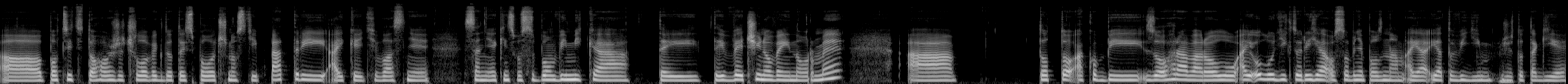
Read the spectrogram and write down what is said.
uh, pocit toho, že človek do tej spoločnosti patrí, aj keď vlastne sa nejakým spôsobom vymyká tej, tej väčšinovej norme. A toto akoby zohráva rolu aj u ľudí, ktorých ja osobne poznám a ja, ja to vidím, mm. že to tak je.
